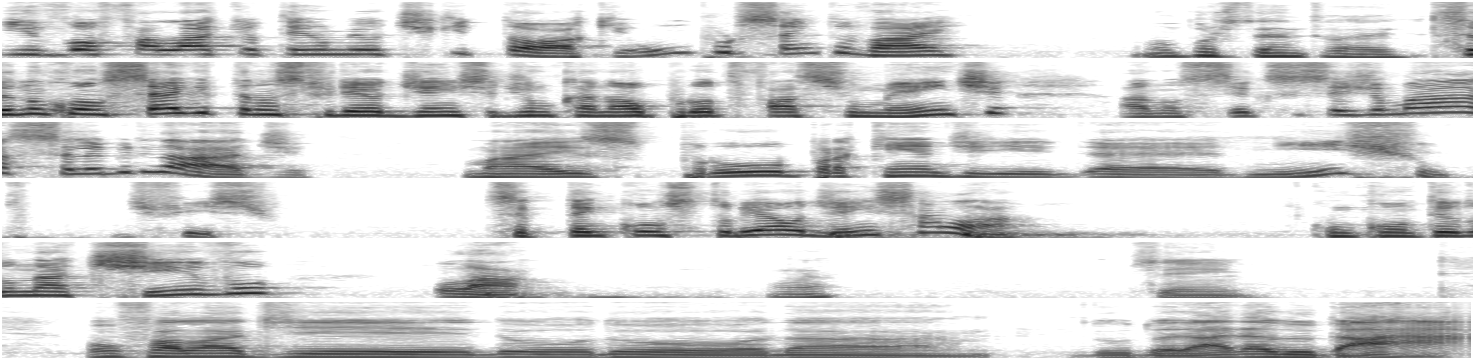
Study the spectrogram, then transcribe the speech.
e vou falar que eu tenho meu TikTok. 1% vai. 1% vai. Você não consegue transferir a audiência de um canal para outro facilmente, a não ser que você seja uma celebridade. Mas para quem é de é, nicho, difícil. Você tem que construir a audiência lá. Com conteúdo nativo lá. Sim. Vamos falar de do do da do do da da- do da.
